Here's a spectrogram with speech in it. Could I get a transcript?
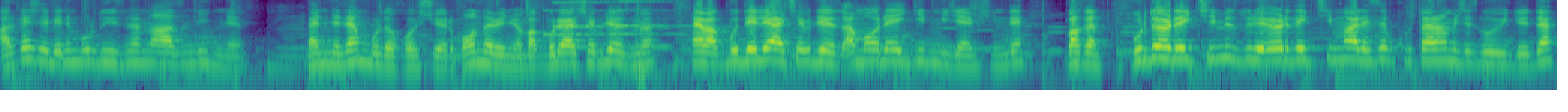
Arkadaşlar benim burada yüzmem lazım değil mi? Ben neden burada koşuyorum onu da bilmiyorum. Bak burayı açabiliyoruz mu? He bak bu deliği açabiliyoruz ama oraya girmeyeceğim şimdi. Bakın burada ördekçiğimiz duruyor. Ördekçiği maalesef kurtaramayacağız bu videoda.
